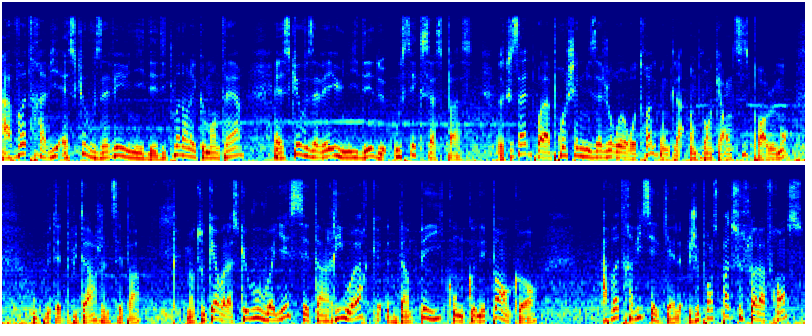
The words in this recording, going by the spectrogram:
À votre avis, est-ce que vous avez une idée? Dites-moi dans les commentaires, est-ce que vous avez une idée de où c'est que ça se passe? Parce que ça va être pour la prochaine mise à jour Eurotruck, donc la 1.46 probablement, ou peut-être plus tard, je ne sais pas. Mais en tout cas, voilà, ce que vous voyez, c'est un rework d'un pays qu'on ne connaît pas encore. À votre avis, c'est lequel? Je pense pas que ce soit la France.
